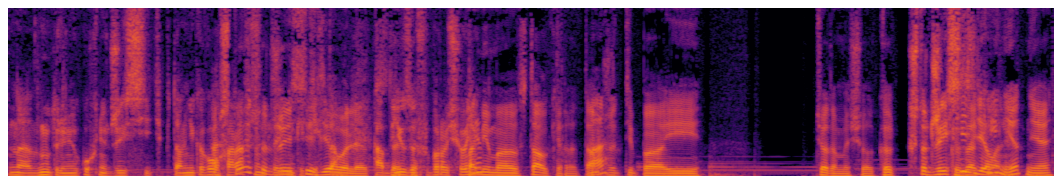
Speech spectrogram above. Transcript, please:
на внутреннюю кухню GSC. Типа там никакого а что еще GSC делали, там абьюзов и прочего Помимо нет? Сталкера. Там а? же типа и... Что там еще? Как... Что GSC казаки? сделали? Нет, нет.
